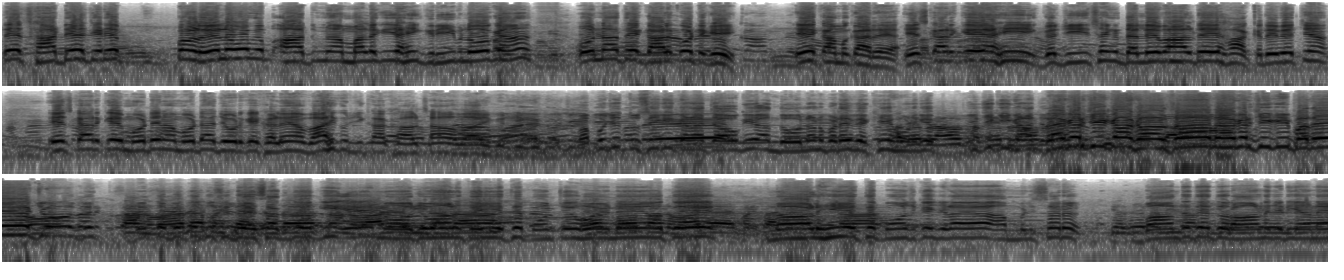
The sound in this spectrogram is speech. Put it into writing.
ਤੇ ਸਾਡੇ ਜਿਹੜੇ ਭੋਲੇ ਲੋਕ ਆਦਮੀ ਮਤਲਬ ਕਿ ਅਸੀਂ ਗਰੀਬ ਲੋਕ ਆ ਉਹਨਾਂ ਤੇ ਗਲ ਘੁੱਟ ਕੇ ਇਹ ਕੰਮ ਕਰ ਰਹੇ ਇਸ ਕਰਕੇ ਅਸੀਂ ਗੁਰਜੀਤ ਸਿੰਘ ਡੱਲੇਵਾਲ ਦੇ ਹੱਕ ਦੇ ਵਿੱਚ ਆ ਇਸ ਕਰਕੇ ਮੋਢੇ ਨਾਲ ਮੋਢਾ ਜੋੜ ਕੇ ਖੜੇ ਆ ਵਾਹਿਗੁਰੂ ਜੀ ਕਾ ਖਾਲਸਾ ਵਾਹਿਗੁਰੂ ਜੀ ਕੀ ਫਤਿਹ। ਬਾਪੂ ਜੀ ਤੁਸੀਂ ਕੀ ਕਹਿਣਾ ਚਾਹੋਗੇ? ਅੰਦੋਲਨ ਬੜੇ ਵੇਖੇ ਹੋਣਗੇ। ਜੀ ਕੀ ਕਹਿਣਾ ਵਾਹਿਗੁਰੂ ਜੀ ਕਾ ਖਾਲਸਾ ਵਾਹਿਗੁਰੂ ਜੀ ਕੀ ਫਤਿਹ। ਜੋ ਤੁਸੀਂ ਦੇਖ ਸਕਦੇ ਹੋ ਕਿ ਇਹ ਨੌਜਵਾਨ ਕਈ ਇੱਥੇ ਪਹੁੰਚੇ ਹੋਏ ਨੇ। ਅਤੇ ਨਾਲ ਹੀ ਇੱਥੇ ਪਹੁੰਚ ਕੇ ਜਿਹੜਾ ਆ ਅੰਮ੍ਰਿਤਸਰ ਬੰਦ ਦੇ ਦੌਰਾਨ ਜਿਹੜੀਆਂ ਨੇ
